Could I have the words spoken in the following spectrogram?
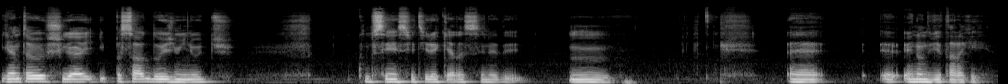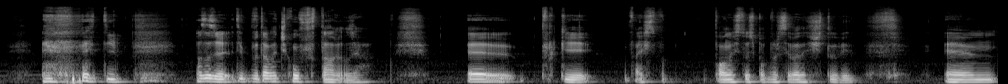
e então eu cheguei e, passado dois minutos, comecei a sentir aquela cena de, hum, uh, eu não devia estar aqui. tipo, ou seja, tipo, eu estava desconfortável já. Uh, porque, vai, para os todos bem estúpido. Um, ehm,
